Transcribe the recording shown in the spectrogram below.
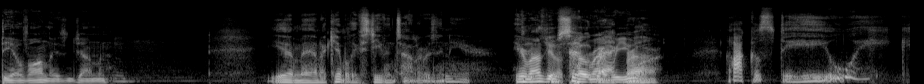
Theo Von, ladies and gentlemen. Yeah, man. I can't believe Steven Tyler was in here. He reminds me of a sitting coat right rack, where you bro. are. I could stay awake.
